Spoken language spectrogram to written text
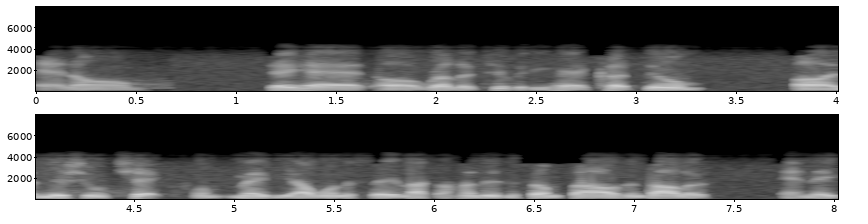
and um they had uh, Relativity had cut them uh, initial check from maybe I want to say like a hundred and some thousand dollars, and they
